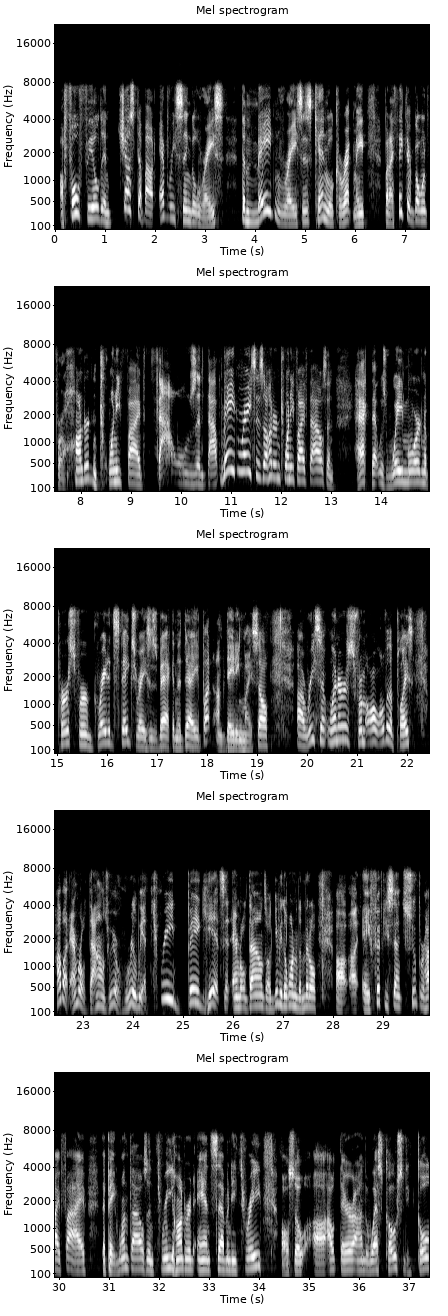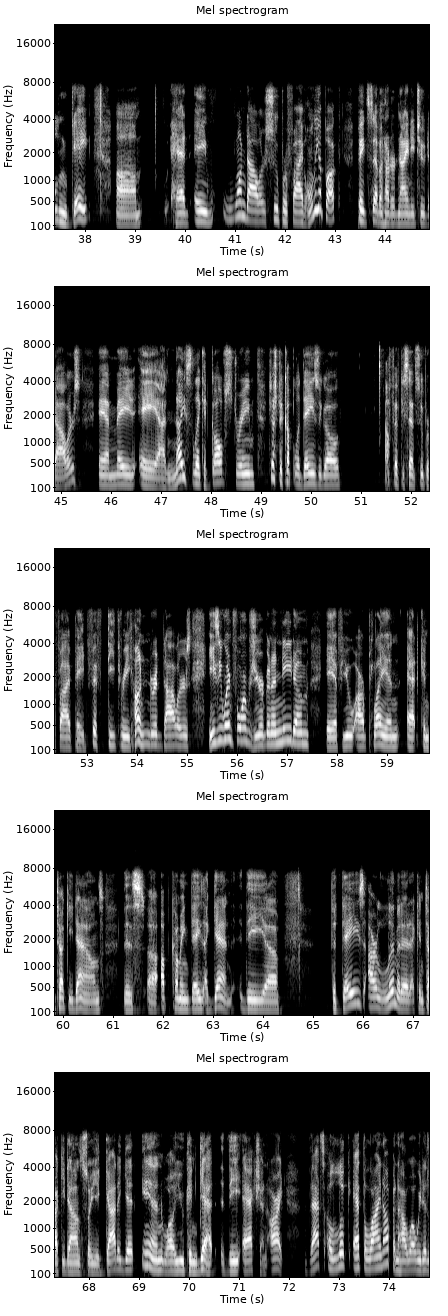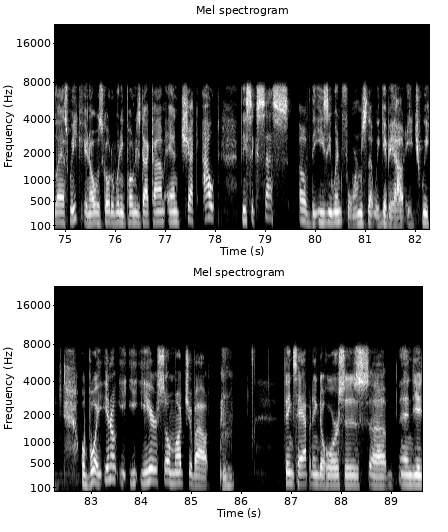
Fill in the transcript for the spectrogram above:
a full field in just about every single race. The maiden races, Ken will correct me, but I think they're going for hundred and twenty-five thousand dollars. Maiden races, one hundred twenty-five thousand. Heck, that was way more than a purse for graded stakes races back in the day. But I'm dating myself. Uh, recent winners from all over the place. How about Emerald Downs? We were really we had three big hits at Emerald Downs. I'll give you the one in the middle, uh, uh a 50 cent super high five that paid 1,373. Also uh, out there on the West Coast, Golden Gate um, had a one dollar super five, only a buck, paid seven hundred ninety two dollars, and made a, a nice lick at Gulfstream just a couple of days ago. A 50 cent super five paid $5300 easy win forms you're going to need them if you are playing at kentucky downs this uh, upcoming days. Again the uh, the days are limited at kentucky downs so you got to get in while you can get the action all right that's a look at the lineup and how well we did last week. You know, was go to winningponies.com and check out the success of the easy win forms that we give you out each week. Well, boy, you know, you, you hear so much about things happening to horses, uh, and you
